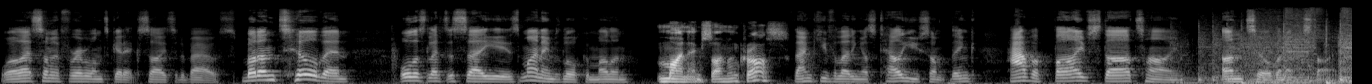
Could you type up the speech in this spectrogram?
Well, that's something for everyone to get excited about. But until then, all that's left to say is my name's Lorcan Mullan. My name's Simon Cross. Thank you for letting us tell you something. Have a five star time. Until the next time.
